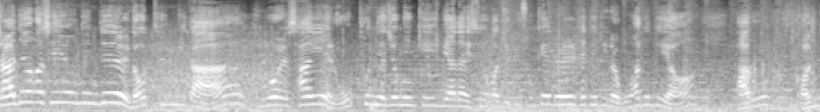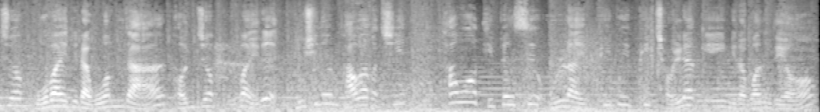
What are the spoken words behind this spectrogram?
자 안녕하세요 형님들. 너트입니다. 2월 4일 오픈 예정인 게임이 하나 있어가지고 소개를 해드리려고 하는데요. 바로 건지업 모바일이라고 합니다. 건지업 모바일은 보시는 바와 같이 타워 디펜스 온라인 PVP 전략 게임이라고 하는데요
